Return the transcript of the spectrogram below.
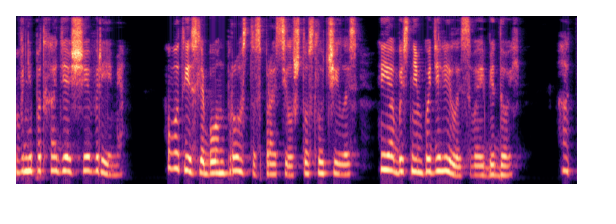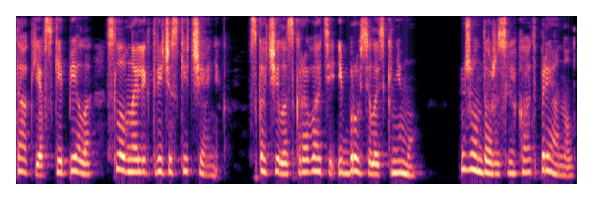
в неподходящее время. Вот если бы он просто спросил, что случилось, я бы с ним поделилась своей бедой. А так я вскипела, словно электрический чайник, вскочила с кровати и бросилась к нему. Джон даже слегка отпрянул,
